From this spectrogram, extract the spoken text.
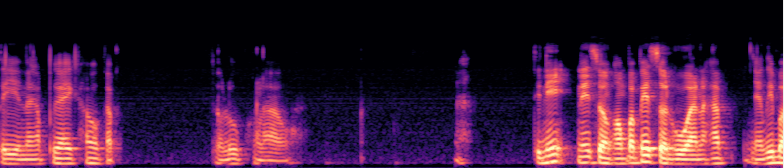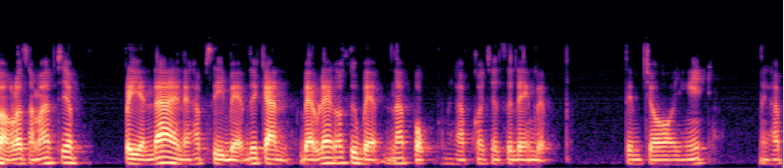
ธีมนะครับ เพื่อให้เข้ากับตัวรูปของเรา ทีนี้ในส่วนของประเภทส่วนหัวนะครับ อย่างที่บอกเราสามารถที่จะเปลี่ยนได้นะครับ 4 แบบด้วยกัน แบบแรกก็คือแบบหน้าปกนะครับ ก็จะแสดงแบบเต็มจออย่างนี้นะครับ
